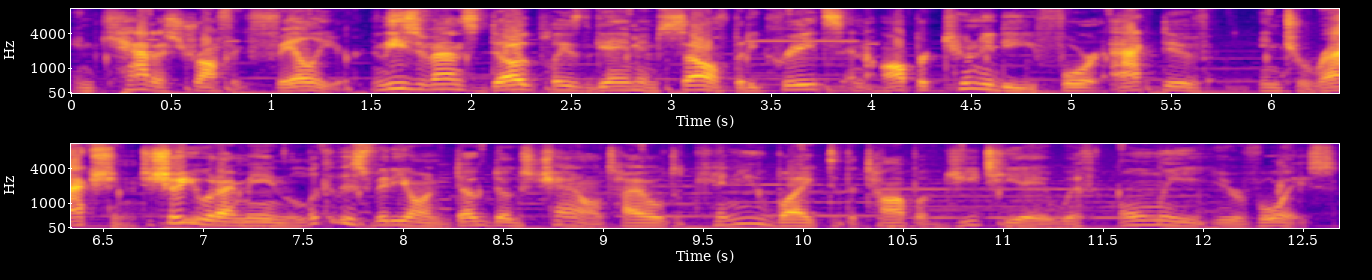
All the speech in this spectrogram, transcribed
in catastrophic failure. In these events, Doug plays the game himself, but he creates an opportunity for active interaction. To show you what I mean, look at this video on DougDoug's channel titled Can You Bike to the Top of GTA with Only Your Voice?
